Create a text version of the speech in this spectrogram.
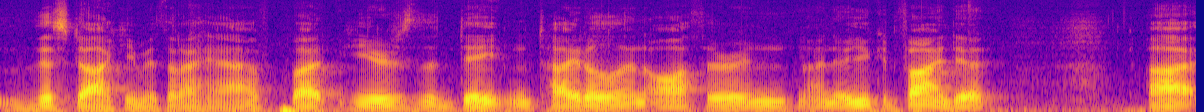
this document that I have, but here's the date and title and author, and I know you can find it. Uh,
